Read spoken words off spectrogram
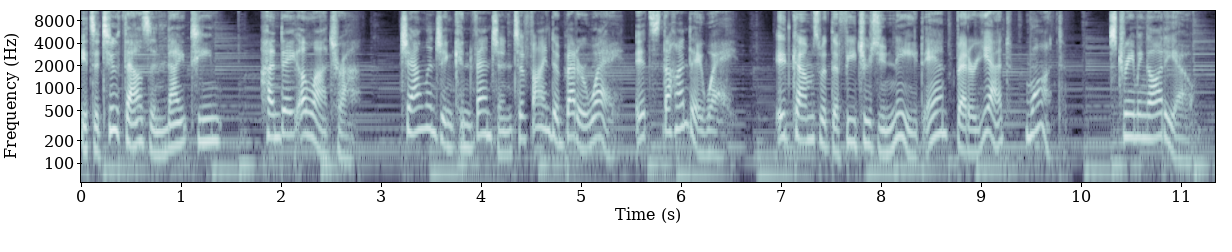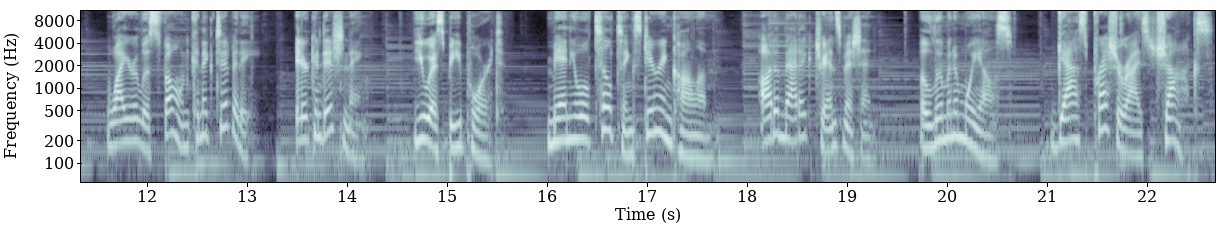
It's a 2019 Hyundai Elantra. Challenging convention to find a better way, it's the Hyundai way. It comes with the features you need and, better yet, want. Streaming audio, wireless phone connectivity, air conditioning, USB port, manual tilting steering column, automatic transmission, aluminum wheels, gas pressurized shocks,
